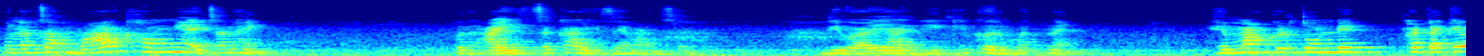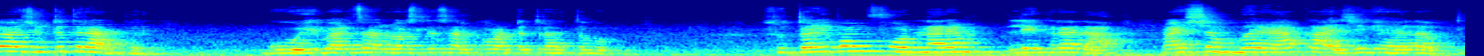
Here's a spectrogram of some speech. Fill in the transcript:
कुणाचा मार खाऊन यायचा नाही. पण आईचं काहीच आहे माझं. दिवाळी आली की करमत नाही. हे माकड तोंडे फटाके वाजवतात रातभर. गोळीबार चालू असल्यासारखं वाटत राहतं बघ. सुतळी बॉम्ब फोडणाऱ्या लेकराला माय शंभर वेळा काळजी घ्यायला होती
